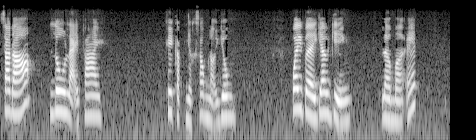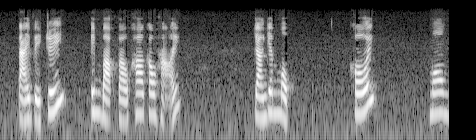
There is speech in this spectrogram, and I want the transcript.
Sau đó, lưu lại file. Khi cập nhật xong nội dung, quay về giao diện LMS. Tại vị trí Import vào kho câu hỏi. Chọn danh mục, Khối, Môn,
